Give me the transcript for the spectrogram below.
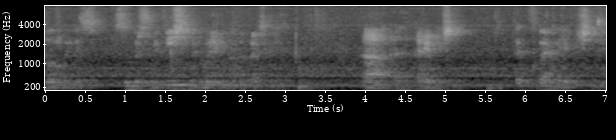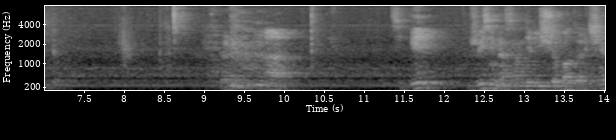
должны быть суперсимметричными, или надо брать у них а, э, репличные, так называемые репличные. Хорошо. А теперь жизнь на самом деле еще богаче,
